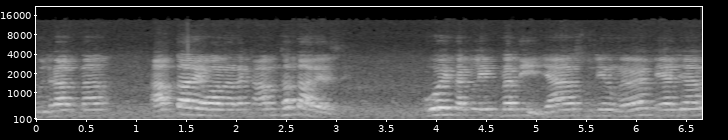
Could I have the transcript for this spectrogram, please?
ગુજરાતના આપતા રહેવાના કામ થતા રહેશે. કોઈ તકલીફ નથી. જ્યાં સુધી મેં બે હજાર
